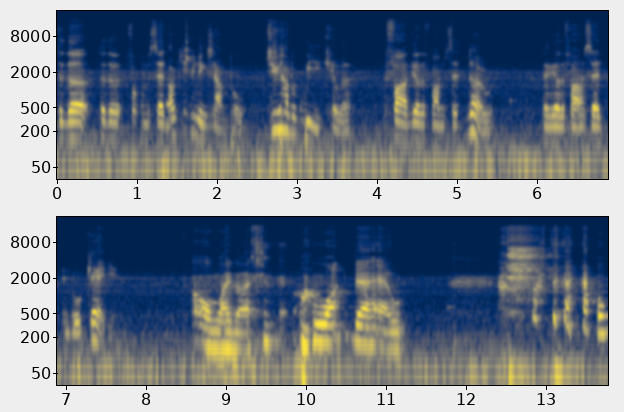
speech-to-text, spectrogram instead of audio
So the, the, the farmer said, "I'll give you an example. Do you have a weed killer?" The, far, the other farmer said, "No." Then the other farmer said, "Then you're gay." Oh my god! What the hell? What the hell?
